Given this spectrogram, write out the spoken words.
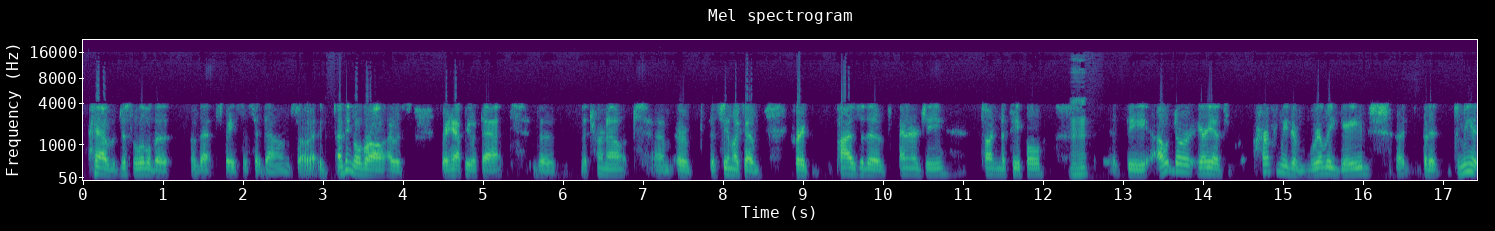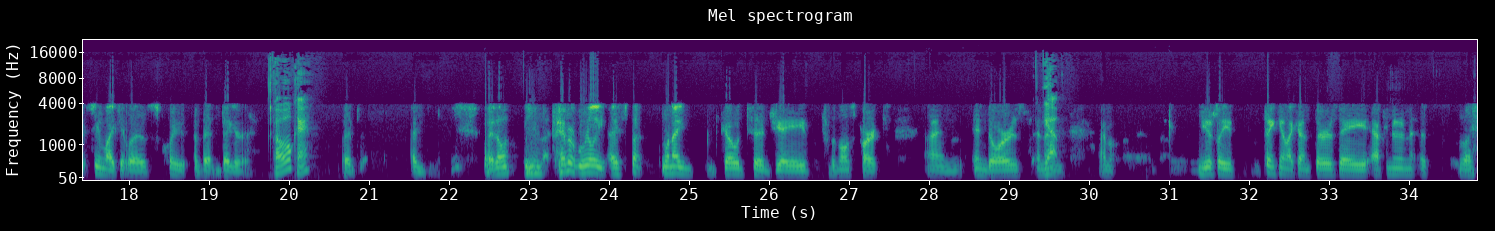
have just a little bit of that space to sit down. So I, I think overall I was very happy with that. The, the turnout, um, or it seemed like a very positive energy talking to people. Mhm. The outdoor area, it's hard for me to really gauge, but it, to me it seemed like it was quite a bit bigger Oh, okay. but I, I don't, I haven't really, I spent, when I go to GIE for the most part, I'm indoors and then I'm usually thinking like on Thursday afternoon, it's like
